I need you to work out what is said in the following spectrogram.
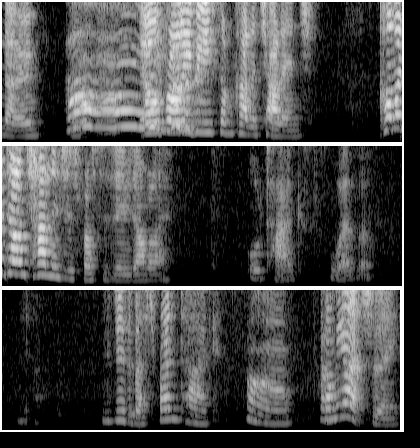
No, Oh. It'll probably be some kind of challenge. Comment down challenges for us to do down below. Or tags, whatever. Yeah. We could do the best friend tag. Oh. Can we actually?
